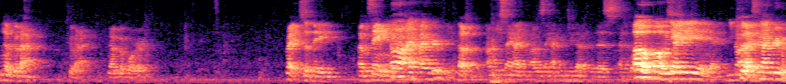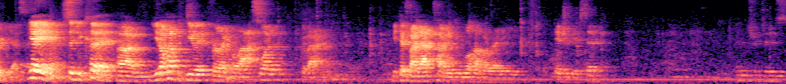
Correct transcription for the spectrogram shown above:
No, go back, go back, now go forward. Right, so they, I was saying. No, no, I, I agree with you. Oh, I'm just saying, I, I was saying I can do that for this as well. oh, oh, yeah, yeah, yeah, yeah, you No, could. I think I agree with you, yes. Yeah, yeah, yeah, so you could, um, you don't have to do it for like the last one, go back. Because by that time, you will have already introduced it. Introduce.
